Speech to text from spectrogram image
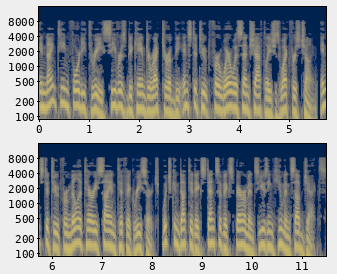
In 1943 Sievers became director of the Institut für Wehrwissenschaftliche Zweckforschung Institute for Military Scientific Research, which conducted extensive experiments using human subjects.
